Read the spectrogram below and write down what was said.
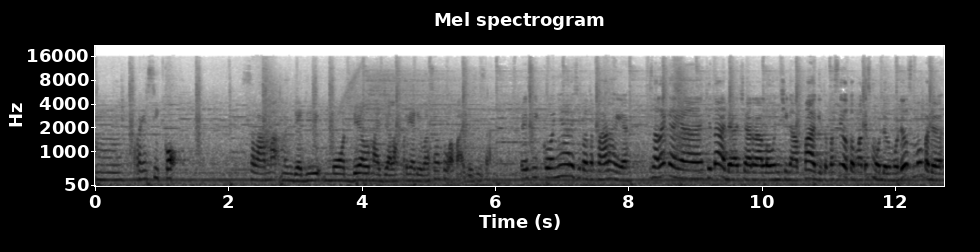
mm, resiko selama menjadi model majalah pria dewasa tuh apa aja sih Sa? resikonya resiko terparah ya. Misalnya kayak kita ada acara launching apa gitu pasti otomatis model-model semua pada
